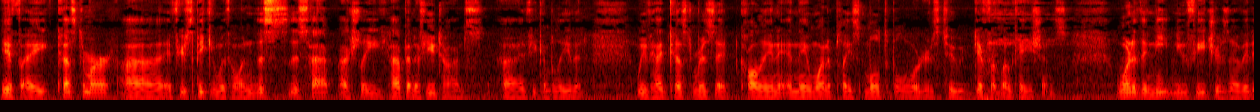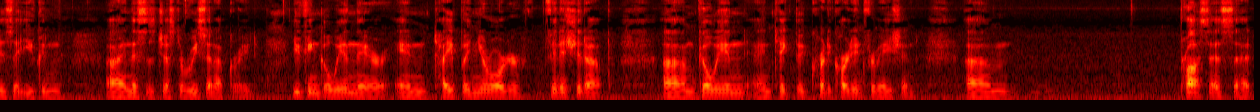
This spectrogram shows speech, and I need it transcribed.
If a customer, uh, if you're speaking with one, this this hap actually happened a few times, uh, if you can believe it. We've had customers that call in and they want to place multiple orders to different locations. One of the neat new features of it is that you can, uh, and this is just a recent upgrade, you can go in there and type in your order, finish it up, um, go in and take the credit card information, um, process that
